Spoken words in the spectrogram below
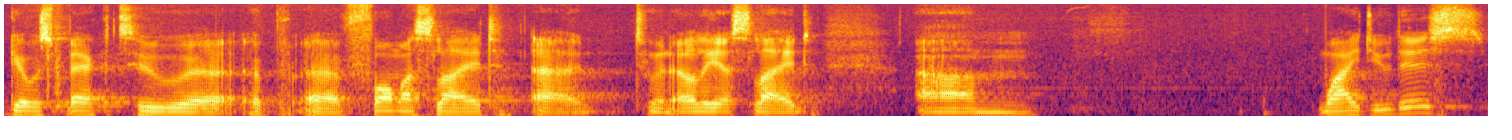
goes back to a, a, a former slide, uh, to an earlier slide. Um, why do this?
